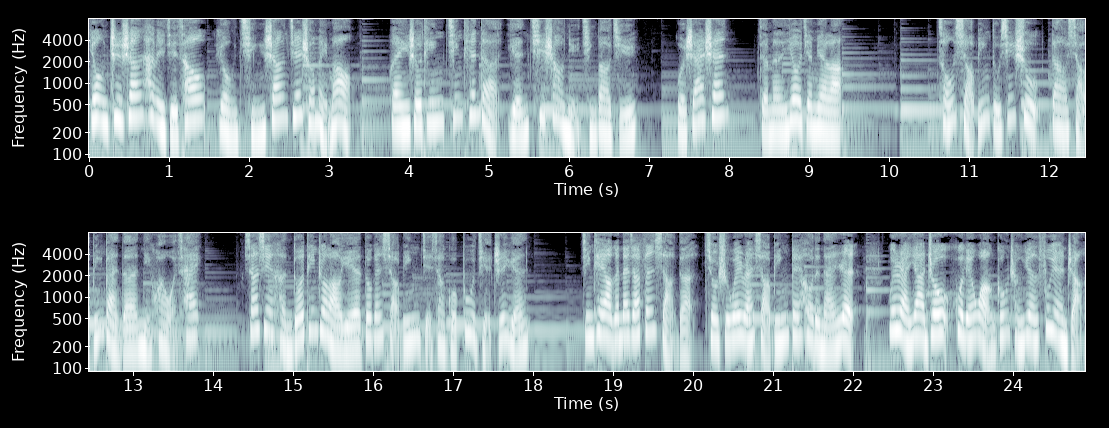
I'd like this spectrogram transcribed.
用智商捍卫节操，用情商坚守美貌。欢迎收听今天的元气少女情报局，我是阿山，咱们又见面了。从小兵读心术到小兵版的你画我猜，相信很多听众老爷都跟小兵结下过不解之缘。今天要跟大家分享的就是微软小兵背后的男人，微软亚洲互联网工程院副院长。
